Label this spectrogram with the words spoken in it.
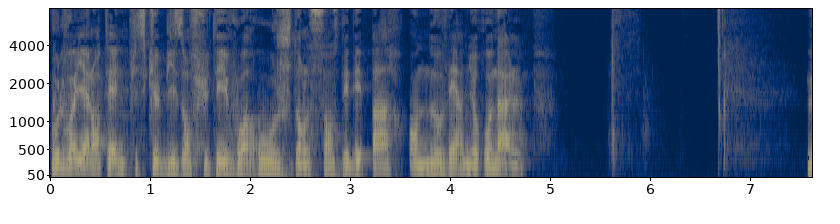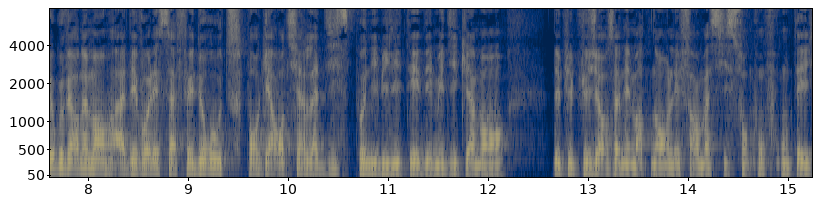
Vous le voyez à l'antenne puisque Bison futé voie rouge dans le sens des départs en Auvergne-Rhône-Alpes. Le gouvernement a dévoilé sa feuille de route pour garantir la disponibilité des médicaments. Depuis plusieurs années maintenant, les pharmacies sont confrontées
